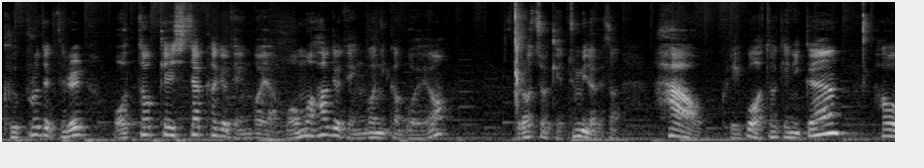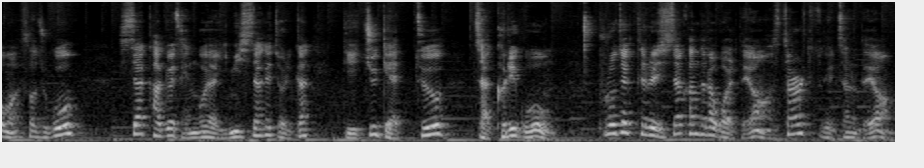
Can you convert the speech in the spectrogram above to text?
그, 프로젝트를 어떻게 시작하게 된 거야? 뭐뭐 하게 된 거니까 뭐예요? 그렇죠. Get입니다. 그래서 how. 그리고 어떻게니까? how 써주고 시작하게 된 거야. 이미 시작했죠. 그러니까 did you get to? 자 그리고 프로젝트를 시작한다라고 할 때요 start도 괜찮은데요.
